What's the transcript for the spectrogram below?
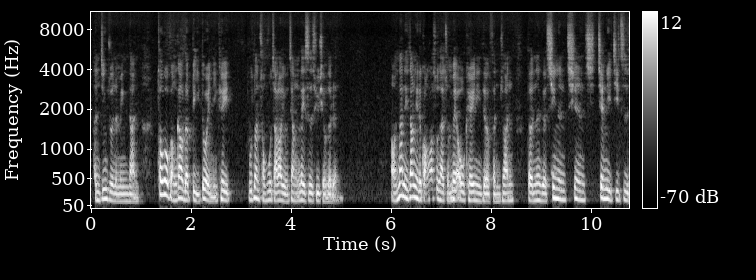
很精准的名单。透过广告的比对，你可以。不断重复找到有这样类似需求的人，哦，那你当你的广告素材准备 OK，你的粉砖的那个信任信任建立机制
